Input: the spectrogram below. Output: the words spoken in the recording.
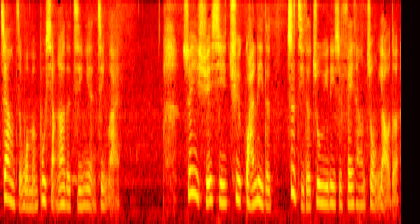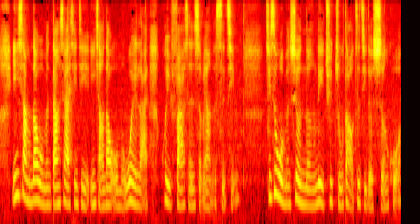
这样子我们不想要的经验进来。所以，学习去管理的自己的注意力是非常重要的，影响到我们当下心情，也影响到我们未来会发生什么样的事情。其实我们是有能力去主导自己的生活，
